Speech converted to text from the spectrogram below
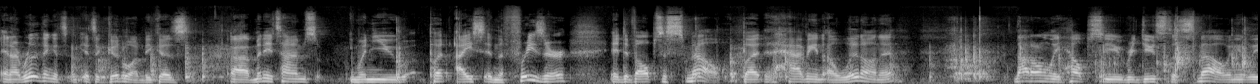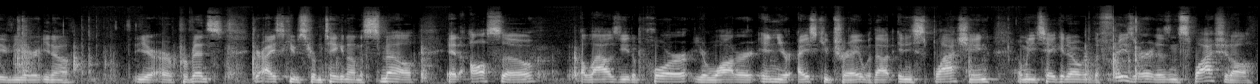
And I really think it's it's a good one because uh, many times when you put ice in the freezer, it develops a smell. But having a lid on it not only helps you reduce the smell when you leave your, you know, your, or prevents your ice cubes from taking on the smell, it also allows you to pour your water in your ice cube tray without any splashing. And when you take it over to the freezer, it doesn't splash at all.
